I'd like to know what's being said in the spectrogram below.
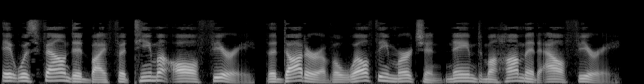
It was founded by Fatima al-Fihri, the daughter of a wealthy merchant named Muhammad al-Fihri.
